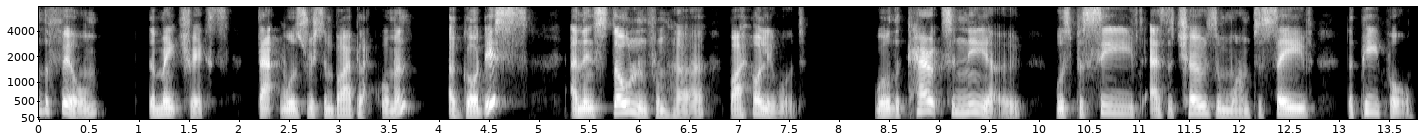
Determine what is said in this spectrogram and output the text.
the film, The Matrix, that was written by a black woman, a goddess, and then stolen from her by Hollywood. Well, the character Neo was perceived as the chosen one to save the people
